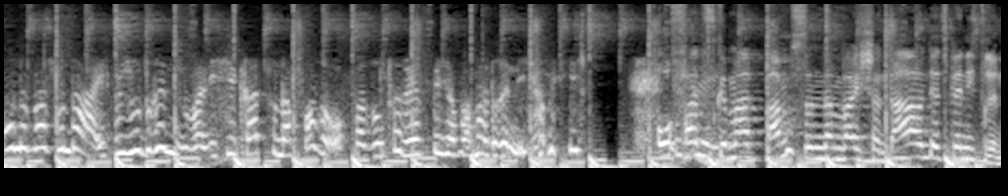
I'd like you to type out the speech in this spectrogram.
ohne war schon da. Ich bin schon drin, weil ich hier gerade schon davor so oft versucht hatte, jetzt bin ich auf einmal drin. Ich habe mich... Oh, hat's gemacht, Bams, und dann war ich schon da und jetzt bin ich drin.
